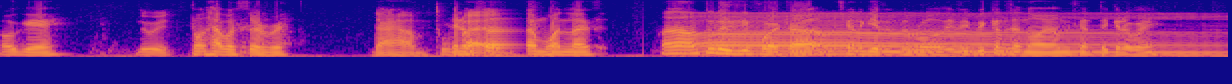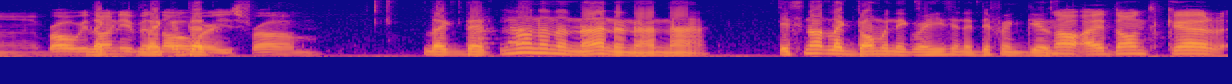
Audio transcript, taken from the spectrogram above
Okay, Do it. don't have a server. Damn, too And bad. I'm one life. Uh, I'm too lazy for a trout. I'm just gonna give him the roll. If he becomes annoying, I'm just gonna take it away. Uh, Bro, we Like- don't even like know that- where he's from. Like that. No, no, no, no, no, no, no. It's not like Dominic where he's in a different guild. No, I don't care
